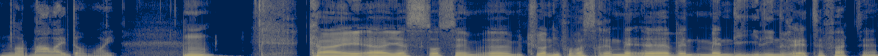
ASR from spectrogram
normalaj domoj. Mm. kai uh, jes, so se uh, ĉu oni povas uh, mendi ilin rete fakte?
